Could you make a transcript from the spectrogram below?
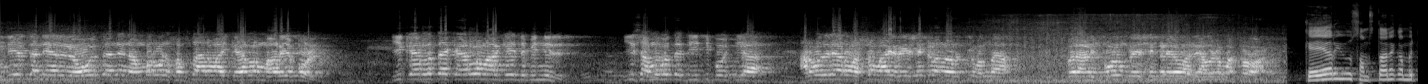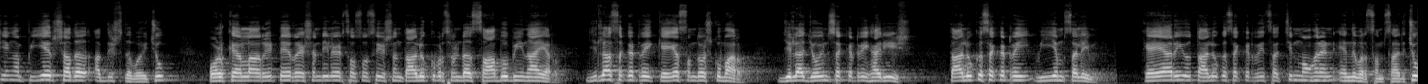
ഇന്ത്യയിൽ തന്നെയല്ല തന്നെ നമ്പർ വൺ സംസ്ഥാനമായി കേരളം മാറിയപ്പോൾ ഈ കേരളത്തെ കേരളമാക്കിയതിന്റെ പിന്നിൽ ഈ സമൂഹത്തെ തീറ്റിപ്പോറ്റിയ അറുപതിലേറെ വർഷമായി റേഷൻ കട നടത്തി വന്ന ഇവരാണ് ഇപ്പോഴും റേഷൻ കടയോ അല്ലെങ്കിൽ അവരുടെ മക്കളോ കെ ആർ യു സംസ്ഥാന കമ്മിറ്റി അംഗം പി ഇർഷാദ് അധ്യക്ഷത വഹിച്ചു. All Kerala retail ration dealers association taluk president Sabu B Nair ജില്ലാ secretary K S Santhosh Kumar ജില്ലാ joint secretary Harish taluk secretary V M Saleem K R U taluk secretary Sachin Mohanan എന്നിവർ സംസാരിച്ചു.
